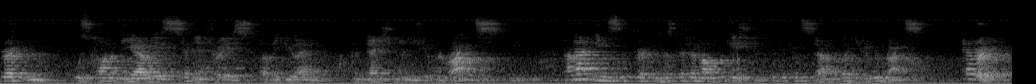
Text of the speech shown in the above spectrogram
Britain was one of the earliest signatories of the UN Convention on Human Rights, and that means that Britain has got an obligation to be concerned about human rights everywhere.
